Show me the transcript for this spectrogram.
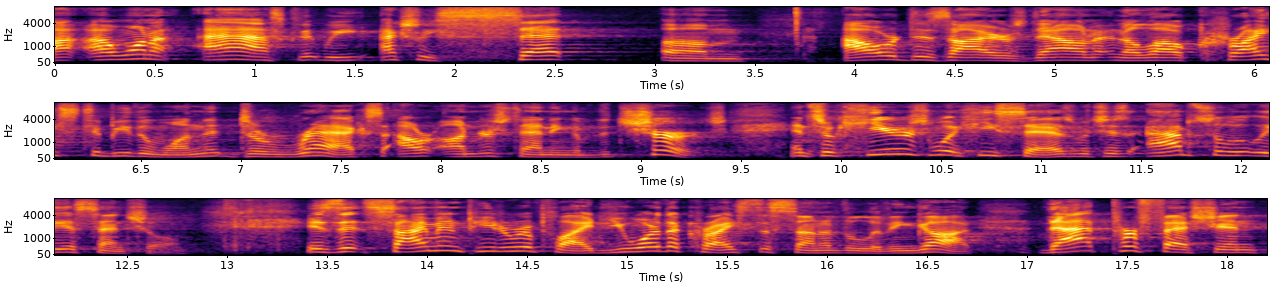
I, I want to ask that we actually set um, our desires down and allow Christ to be the one that directs our understanding of the church. And so here's what he says, which is absolutely essential. Is that Simon Peter replied, You are the Christ, the Son of the living God. That profession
